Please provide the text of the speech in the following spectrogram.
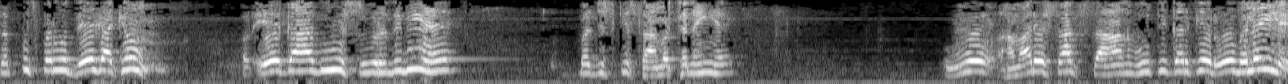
सब कुछ पर वो देगा क्यों? और एक आदमी सुहृद भी है, पर जिसकी सामर्थ्य नहीं है, वो हमारे साथ सहानुभूति करके रो भले ही ले।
